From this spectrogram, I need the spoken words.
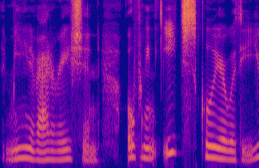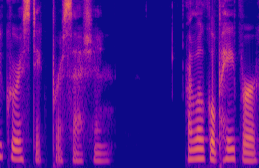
the meaning of adoration, opening each school year with a Eucharistic procession. Our local paper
